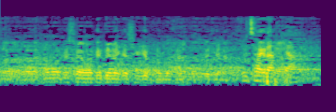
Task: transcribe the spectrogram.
Bueno, lo dejamos que sea que tiene que seguir promocionando Antequera. Muchas gracias.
